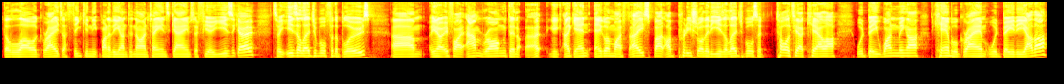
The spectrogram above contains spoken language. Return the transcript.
the lower grades, I think in the, one of the under 19s games a few years ago. So he is eligible for the Blues. Um, you know, if I am wrong, then uh, again, egg on my face, but I'm pretty sure that he is eligible. So Tolutau Koula would be one winger, Campbell Graham would be the other.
